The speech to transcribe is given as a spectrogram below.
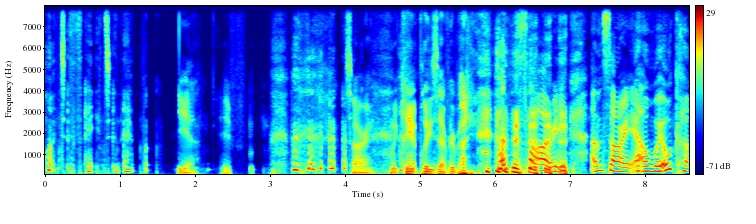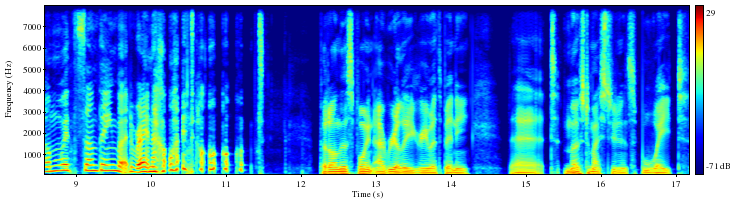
what to say to them. Yeah. If sorry, we can't please everybody. I'm sorry. I'm sorry. I will come with something, but right now I don't. But on this point, I really agree with Benny that most of my students wait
